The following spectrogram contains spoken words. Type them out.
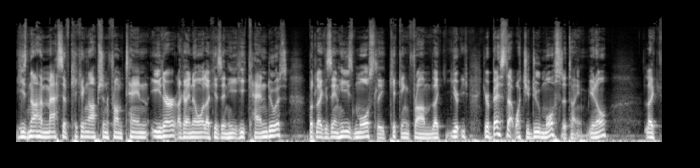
he's not a massive kicking option from 10 either. Like i know like as in he, he can do it but like as in he's mostly kicking from like you're you're best at what you do most of the time you know? Like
